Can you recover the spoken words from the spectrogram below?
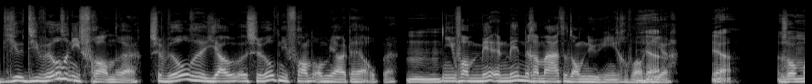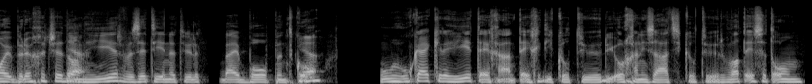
die, die wilde niet veranderen. Ze wilde, jou, ze wilde niet veranderen om jou te helpen. Mhm. In ieder geval in mindere mate dan nu in ieder geval Ja. hier. Ja, dat is wel een mooi bruggetje dan Ja. hier. We zitten hier natuurlijk bij bol.com. Ja. Hoe, hoe kijk je er hier tegenaan, tegen die cultuur, die organisatiecultuur? Wat is het om,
